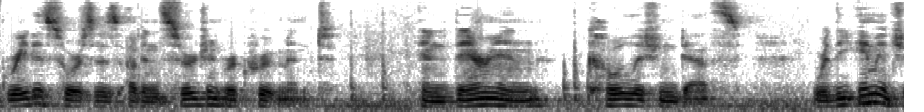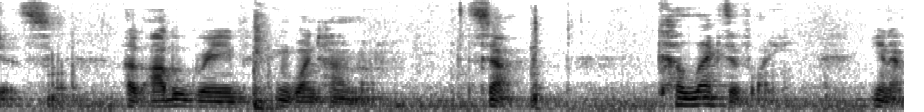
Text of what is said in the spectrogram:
greatest sources of insurgent recruitment and therein coalition deaths were the images of Abu Ghraib and Guantanamo. So, collectively, you know,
